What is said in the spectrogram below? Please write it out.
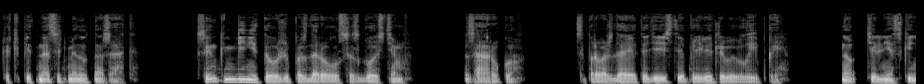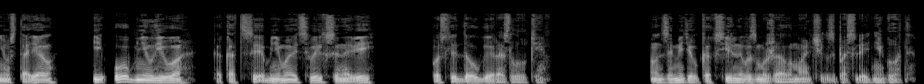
как и пятнадцать минут назад. Сын княгини тоже поздоровался с гостем за руку, сопровождая это действие приветливой улыбкой. Но Тельнецкий не устоял и обнял его, как отцы обнимают своих сыновей после долгой разлуки. Он заметил, как сильно возмужал мальчик за последний год.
